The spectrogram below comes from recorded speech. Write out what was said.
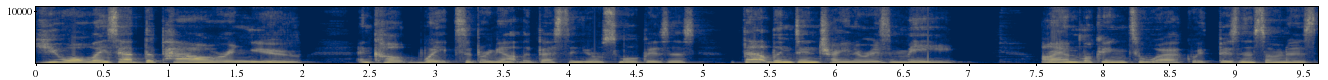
you always have the power in you and can't wait to bring out the best in your small business, that LinkedIn trainer is me. I am looking to work with business owners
